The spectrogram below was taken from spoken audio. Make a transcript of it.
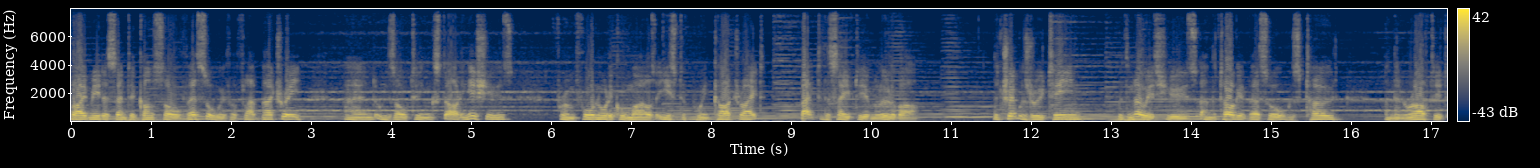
5 meter center console vessel with a flat battery and resulting starting issues from 4 nautical miles east of Point Cartwright back to the safety of Mooloolaba. The trip was routine with no issues and the target vessel was towed and then rafted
